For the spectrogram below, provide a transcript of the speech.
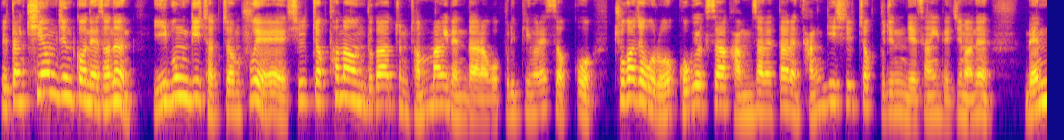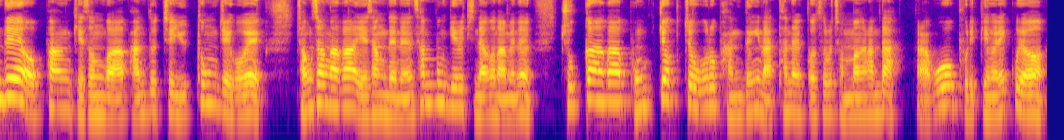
일단 키움증권에서는 2분기 저점 후에 실적 턴아운드가 좀 전망이 된다라고 브리핑을 했었고 추가적으로 고객사 감산에 따른 단기 실적 부진은 예상이 되지만은 랜드의 업황 개선과 반도체 유통 재고의 정상화가 예상되는 3분기를 지나고 나면은 주가가 본격적으로 반등이 나타날 것으로 전망을 한다라고 브리핑을 했고요.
